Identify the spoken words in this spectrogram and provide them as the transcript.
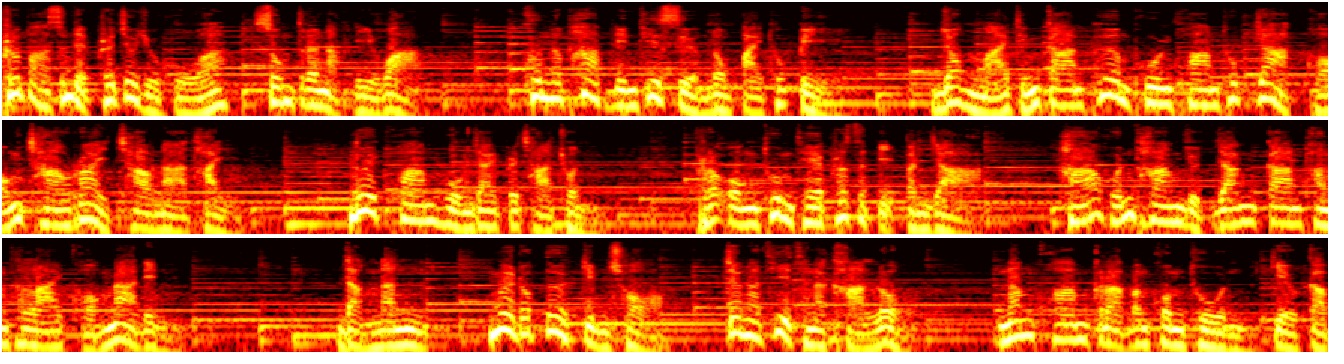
พระบาทสมเด็จพระเจ้าอยู่หัวทรงตระหนักดีว่า คุณภาพดินที่เสื่อมลงไปทุกปี ย่อมหมายถึงการเพิ่มพูนความทุกข์ยากของชาวไร่ชาวนาไทย ด้วยความห่วงใยประชาชน พระองค์ทุ่มเทพระสติปัญญา หาหนทางหยุดยั้งการพังทลายของหน้าดิน ดังนั้น เมื่อดรกิมชอ เจ้าหน้าที่ธนาคารโลกนำความกราบบังคมทูลเกี่ยวกับ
